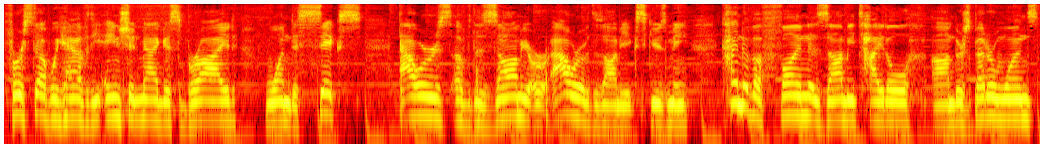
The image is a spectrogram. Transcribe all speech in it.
First up we have The Ancient Magus Bride 1 to 6. Hours of the Zombie, or Hour of the Zombie, excuse me. Kind of a fun zombie title. Um, there's better ones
